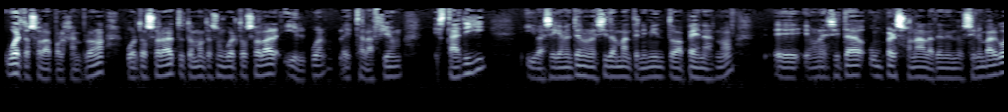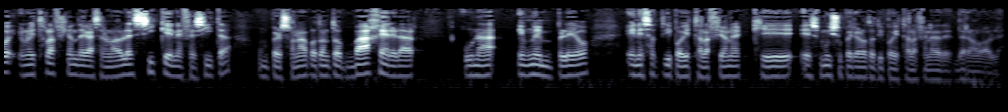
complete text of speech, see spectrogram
huerto solar, por ejemplo, ¿no? Huerto solar, tú te montas un huerto solar y bueno, la instalación está allí y básicamente no necesita mantenimiento apenas, ¿no? no necesita un personal atendiendo. Sin embargo, una instalación de gases renovables sí que necesita un personal, por lo tanto va a generar una, un empleo en ese tipo de instalaciones que es muy superior a otro tipo de instalaciones de, renovables.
